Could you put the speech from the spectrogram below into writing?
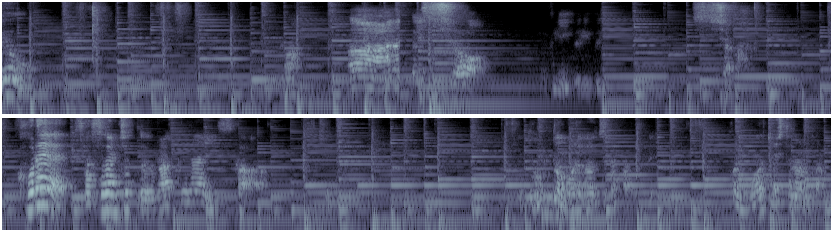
よあー、よいしょ。グリグリグリ。よっしゃ。これ、さすがにちょっと上手くないですか？どんどん俺が打ちなかった。これもうちょい下なのかな？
